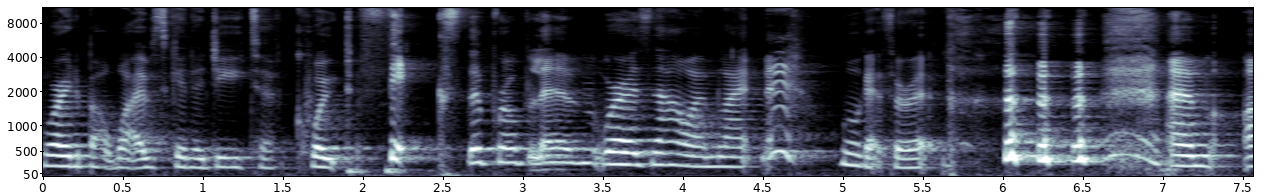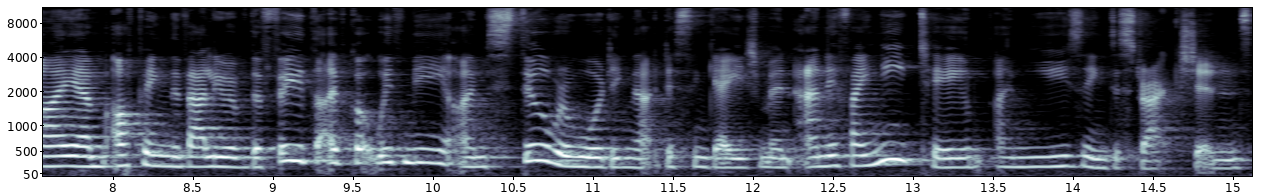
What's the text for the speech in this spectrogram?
worried about what I was going to do to quote, fix the problem. Whereas now I'm like, eh, we'll get through it. um, I am upping the value of the food that I've got with me. I'm still rewarding that disengagement. And if I need to, I'm using distractions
